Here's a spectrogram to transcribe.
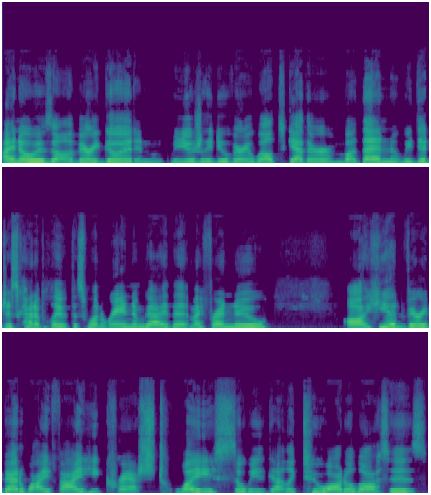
I know is uh, very good, and we usually do very well together. But then we did just kind of play with this one random guy that my friend knew. Uh, he had very bad Wi Fi. He crashed twice, so we got like two auto losses.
